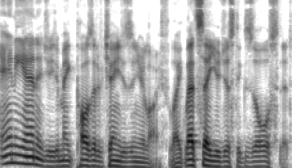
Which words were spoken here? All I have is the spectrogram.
any energy to make positive changes in your life, like let's say you're just exhausted,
